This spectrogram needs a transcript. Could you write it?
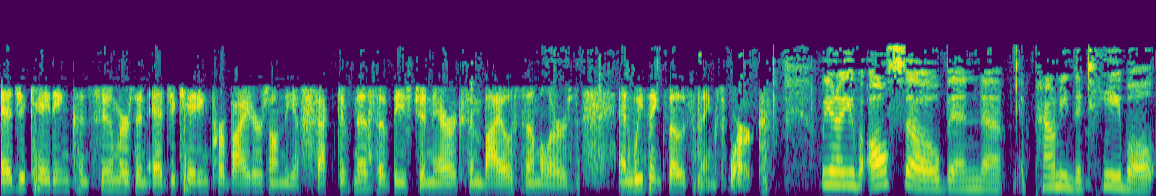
educating consumers and educating providers on the effectiveness of these generics and biosimilars, and we think those things work. Well, you know, you've also been uh, pounding the table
